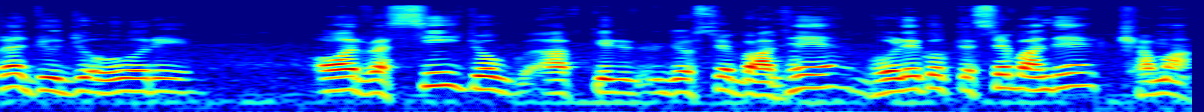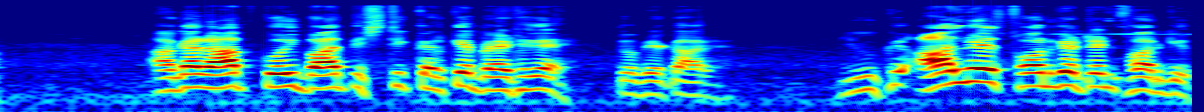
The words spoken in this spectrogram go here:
रजु जोरे और रस्सी जो आपके जो उससे बांधे हैं घोड़े को किससे बांधे हैं? क्षमा। अगर आप कोई बात स्टिक करके बैठ गए तो बेकार है। यू के ऑलवेज फॉरगेट एंड फॉरगिव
